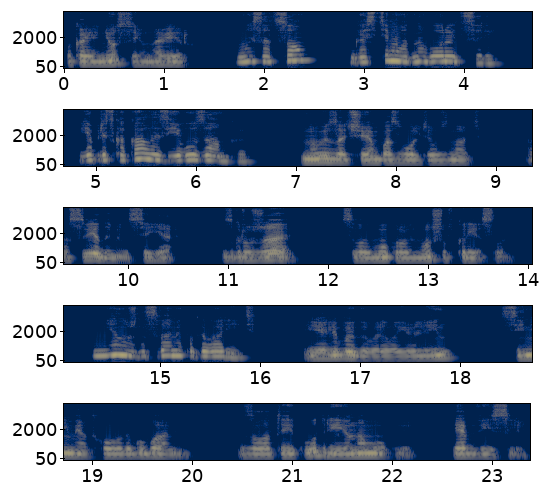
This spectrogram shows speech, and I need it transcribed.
пока я нес ее наверх. Мы с отцом гостим у одного рыцаря. Я прискакала из его замка. Ну и зачем, позвольте узнать? Осведомился я, сгружая свою мокрую ношу в кресло. «Мне нужно с вами поговорить», — еле выговорила ее Лин синими от холода губами. Золотые кудри ее намокли и обвисли,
